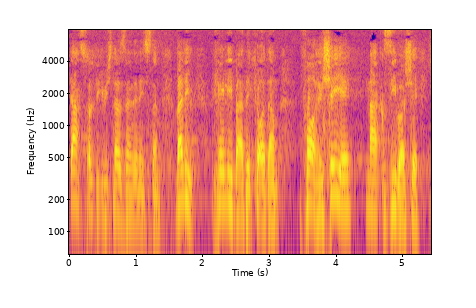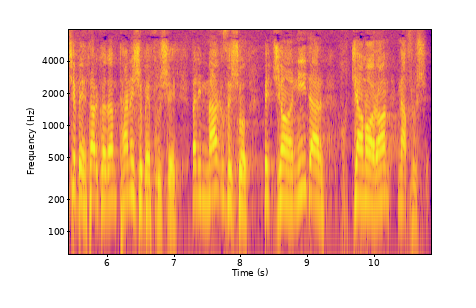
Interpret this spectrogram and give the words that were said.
ده سال دیگه بیشتر زنده نیستم. ولی خیلی بده که آدم فاحشه مغزی باشه. چه بهتر که آدم تنشو بفروشه ولی مغزشو به جانی در جماران نفروشه.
